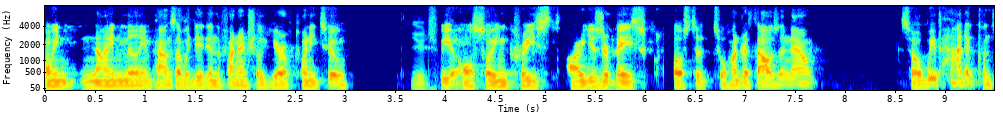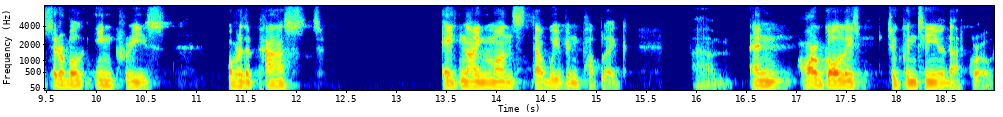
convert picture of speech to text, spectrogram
0.9 million pounds that we did in the financial year of 22. Huge. We also increased our user base close to 200,000 now. So we've had a considerable increase over the past eight, nine months that we've been public. Um, and our goal is to continue that growth.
